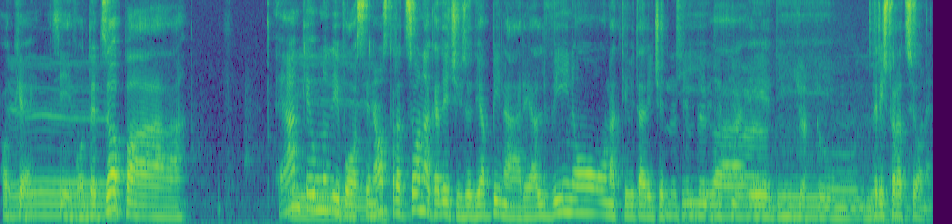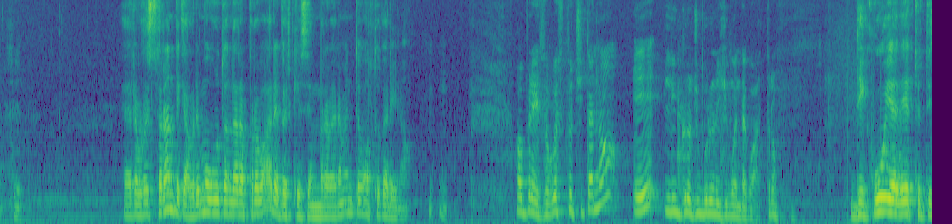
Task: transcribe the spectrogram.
Ok, Eh, sì, Fonte Zoppa è anche eh, uno dei posti nella nostra zona che ha deciso di abbinare al vino un'attività ricettiva, Un'attività ricettiva e di, certo di ristorazione. Sì. Era un ristorante che avremmo voluto andare a provare perché sembra veramente molto carino. Ho preso questo Citano e l'Incrocio Bruni 54. di cui hai detto ti,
